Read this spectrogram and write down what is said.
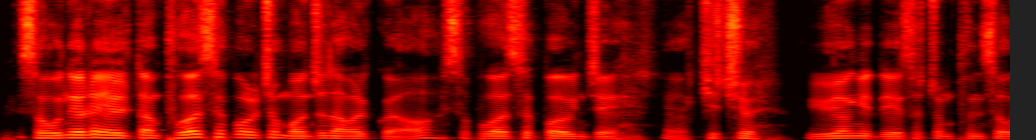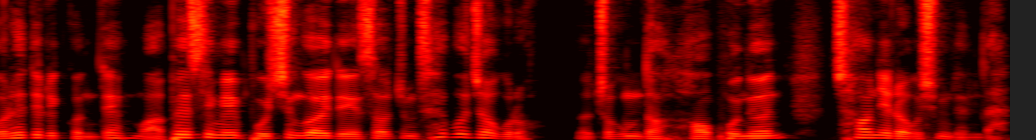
그래서 오늘은 일단 부가세법을 좀 먼저 나갈 거예요. 그래서 부가세법 이제 어, 기출 유형에 대해서 좀 분석을 해드릴 건데 뭐 앞에서 이미 보신 거에 대해서 좀 세부적으로 조금 더, 더 보는 차원이라고 보시면 된다.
